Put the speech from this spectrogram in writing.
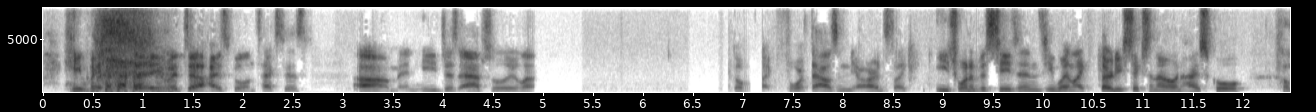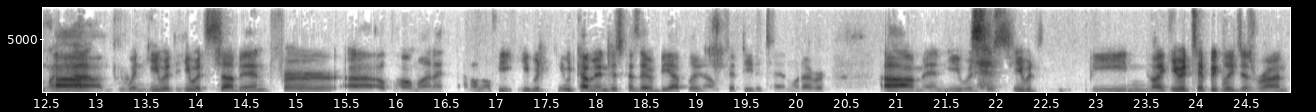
He went to, he went to high school in Texas, um, and he just absolutely like go like four thousand yards. Like each one of his seasons, he went like thirty six and zero in high school. Oh my god. Um, when he would he would sub in for uh, Oklahoma, and I, I don't know if he, he would he would come in just because they would be up you know fifty to ten whatever, um, and he would just he would be eating like he would typically just run,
